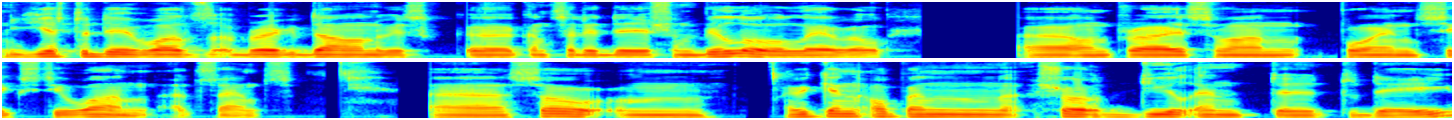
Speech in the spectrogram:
yesterday was a breakdown with uh, consolidation below level uh, on price one point sixty one 1.61 cents. Uh, so um, we can open short deal and uh, today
